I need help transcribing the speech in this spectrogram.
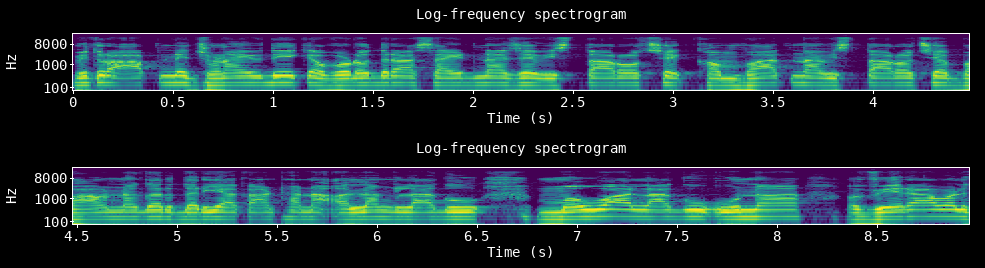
મિત્રો, આપને જણાવી દઈએ કે વડોદરા સાઈડના જે વિસ્તારો છે, ખંભાતના વિસ્તારો છે, ભાવનગર, દરિયાકાંઠાના અલંગ લાગુ, મહુવા લાગુ, ઉના, વેરાવળ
